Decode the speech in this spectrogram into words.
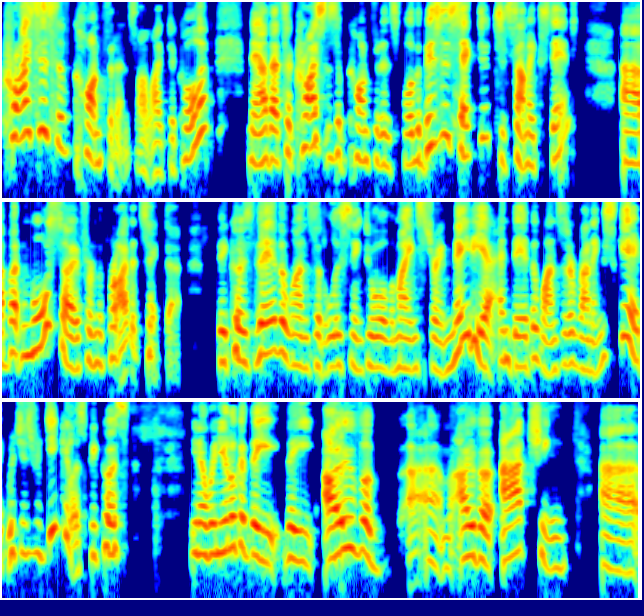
crisis of confidence, I like to call it. Now, that's a crisis of confidence for the business sector to some extent, uh, but more so from the private sector because they're the ones that are listening to all the mainstream media and they're the ones that are running scared, which is ridiculous because you know when you look at the the over um, overarching uh,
